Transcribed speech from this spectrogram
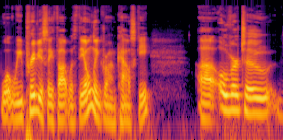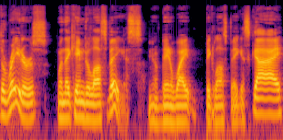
what we previously thought was the only Gronkowski uh, over to the Raiders when they came to Las Vegas. You know, Dana White, big Las Vegas guy,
